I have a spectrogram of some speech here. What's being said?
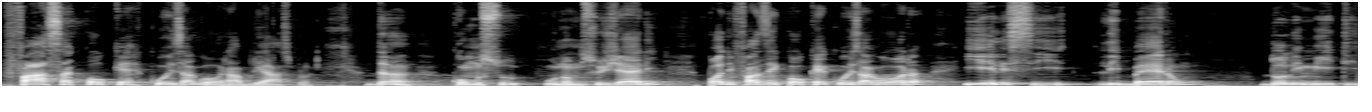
faça qualquer coisa agora, abre aspas. Dan, como o nome sugere, pode fazer qualquer coisa agora e eles se liberam do limite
